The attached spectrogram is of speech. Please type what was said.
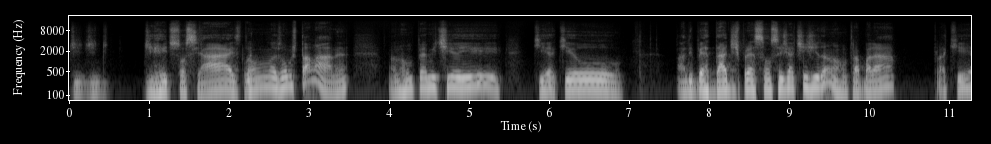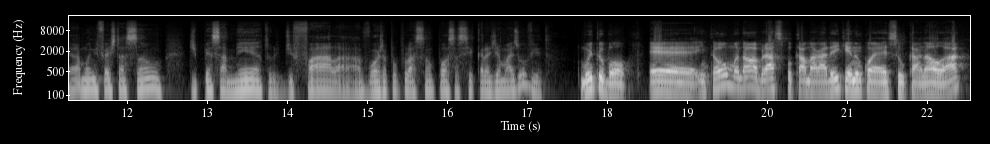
de- de redes sociais. Então, nós vamos estar lá, né? Nós não vamos permitir aí que, que o, a liberdade de expressão seja atingida, não. Vamos trabalhar para que a manifestação de pensamento, de fala, a voz da população possa ser cada dia mais ouvida. Muito bom. É, então, mandar um abraço pro camarada aí, quem não conhece o canal lá,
